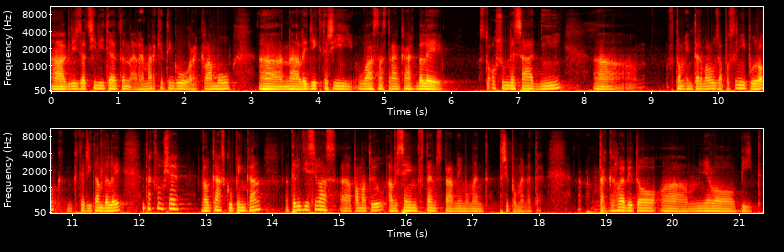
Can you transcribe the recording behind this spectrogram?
a když zacílíte ten remarketingovou reklamu eh, na lidi, kteří u vás na stránkách byli 180 dní eh, v tom intervalu za poslední půl rok, kteří tam byli, tak to už je velká skupinka a ty lidi si vás pamatují a vy se jim v ten správný moment připomenete. Takhle by to mělo být.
